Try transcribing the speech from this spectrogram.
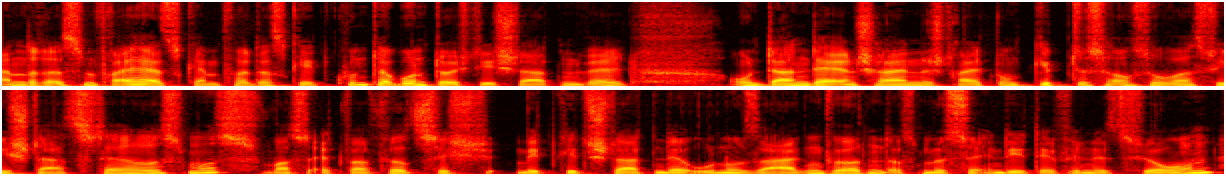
andere ist ein Freiheitskämpfer, das geht kunterbunt durch die Staatenwelt. Und dann der entscheidende Streitpunkt, gibt es auch sowas wie Staatsterrorismus, was etwa 40 Mitgliedstaaten der UNO sagen würden, das müsse in die Definition.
